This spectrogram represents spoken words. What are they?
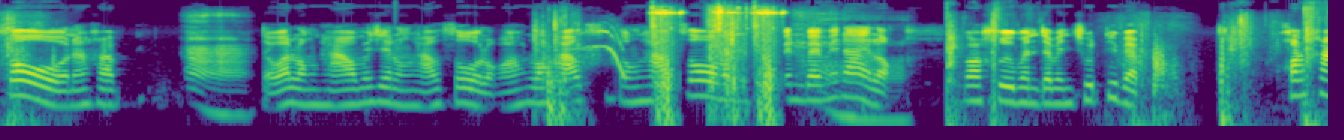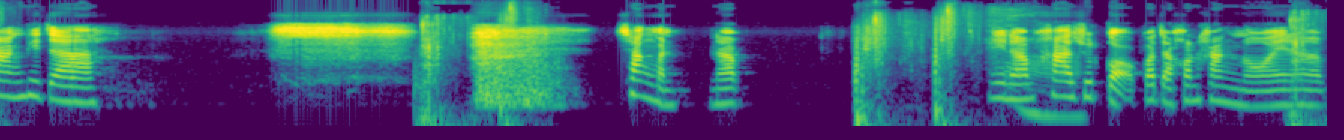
โซ่นะครับ แต่ว่ารองเท้าไม่ใช่รองเท้าโซ่หรอกเนาะรองเท้ารองเท้าโซ่มันเป็นไปไม่ได้หรอก ก็คือมันจะเป็นชุดที่แบบค่อนข้างที่จะ ช่างมันนะครับ นี่นะครับค่าชุดเกาะก็จะค่อนข้างน้อยนะครับ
